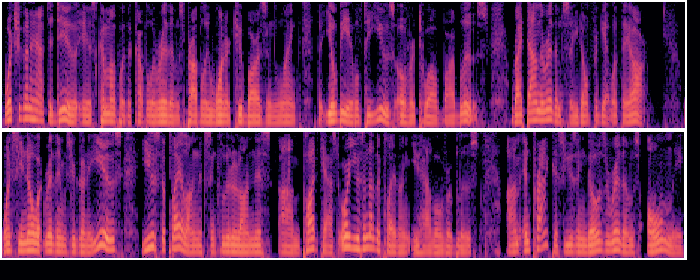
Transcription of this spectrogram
What you're going to have to do is come up with a couple of rhythms, probably one or two bars in length, that you'll be able to use over 12 bar blues. Write down the rhythms so you don't forget what they are. Once you know what rhythms you're going to use, use the play along that's included on this um, podcast, or use another play along you have over blues, um, and practice using those rhythms only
